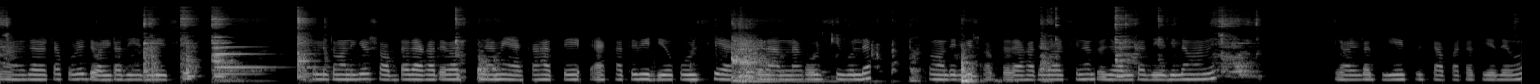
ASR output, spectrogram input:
নাড়াচাড়াটা করে জলটা দিয়ে দিয়েছি। আসলে তোমাদেরকে সবটা দেখাতে পারছি না, আমি একা হাতে, এক হাতে ভিডিও করছি, এক হাতে রান্না করছি বলে তোমাদেরকে সবটা দেখাতে পারছি না। তো জলটা দিয়ে দিলাম আমি। জলটা দিয়ে একটু চাপাটা দিয়ে দেবো।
